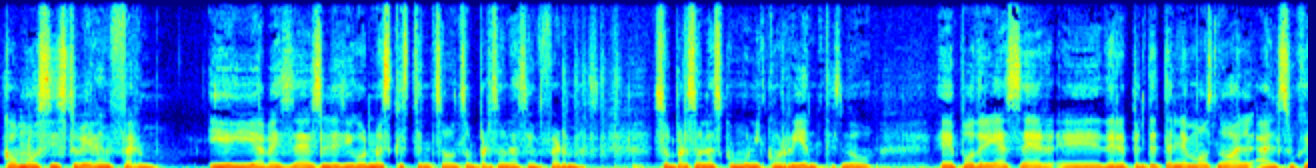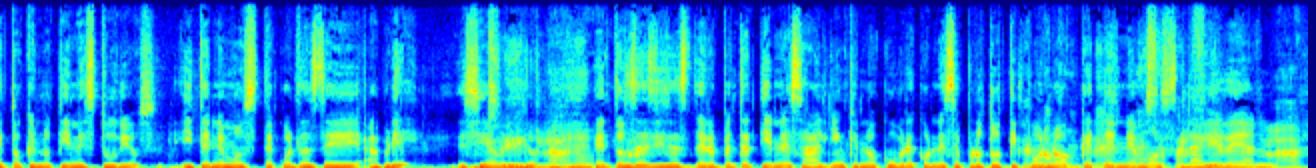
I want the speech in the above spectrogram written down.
como si estuviera enfermo. Y, y a veces les digo, no es que estén, son, son personas enfermas, son personas común y corrientes, ¿no? Eh, podría ser, eh, de repente tenemos ¿no? Al, al, sujeto que no tiene estudios y tenemos, ¿te acuerdas de Abril? Sí, Abril, ¿no? claro, Entonces claro. dices, de repente tienes a alguien que no cubre con ese prototipo, Que no Que tenemos la idea, ¿no? claro.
